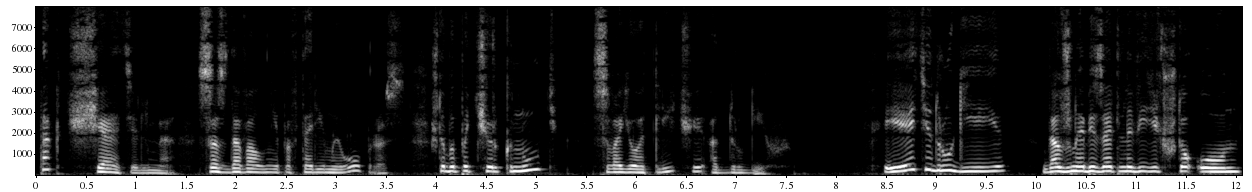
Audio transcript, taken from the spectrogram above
так тщательно создавал неповторимый образ, чтобы подчеркнуть свое отличие от других. И эти другие должны обязательно видеть, что он,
